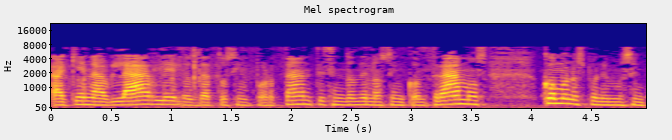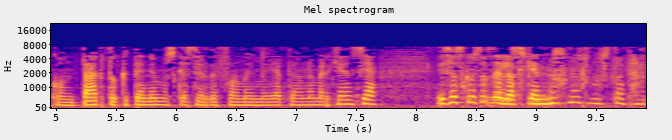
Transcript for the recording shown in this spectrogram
a quién hablarle, los datos importantes, en dónde nos encontramos, cómo nos ponemos en contacto, qué tenemos que hacer de forma inmediata en una emergencia. Esas cosas de las que no nos gusta hablar,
